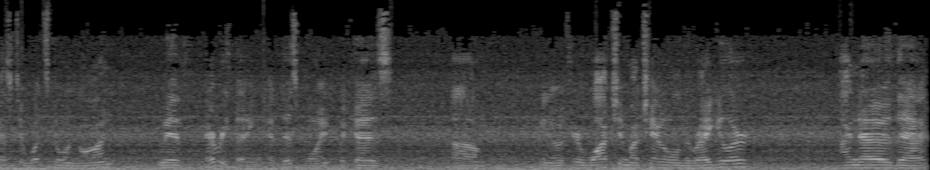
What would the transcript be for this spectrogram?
as to what's going on with everything at this point because, um, you know, if you're watching my channel on the regular, I know that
